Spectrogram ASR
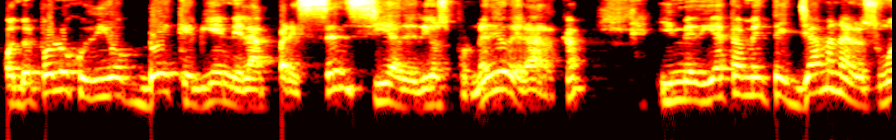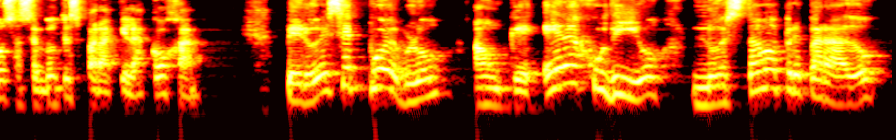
Cuando el pueblo judío ve que viene la presencia de Dios por medio del arca, inmediatamente llaman a los sumos sacerdotes para que la cojan. Pero ese pueblo aunque era judío, no estaba preparado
